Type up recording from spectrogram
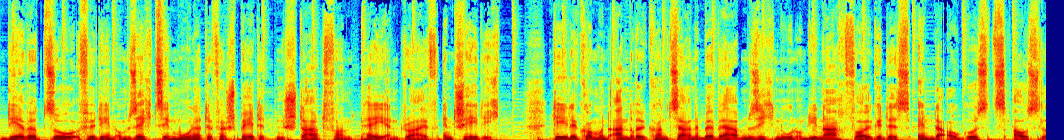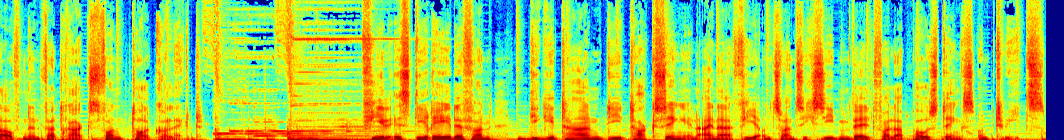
Der wird so für den um 16 Monate verspäteten Start von Pay and Drive entschädigt. Telekom und andere Konzerne bewerben sich nun um die Nachfolge des Ende Augusts auslaufenden Vertrags von Toll Collect. Viel ist die Rede von digitalem Detoxing in einer 24-7-Welt voller Postings und Tweets.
